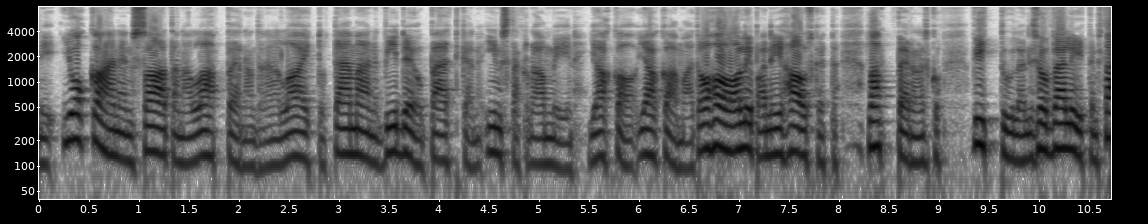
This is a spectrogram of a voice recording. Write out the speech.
niin jokainen saatana Lappeenrantalainen laitto tämän videopätkän Instagramiin jaka, jakamaan, että oho, olipa niin hauska, että Lappeenrannassa kun vittuilla, niin se on välittämistä.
